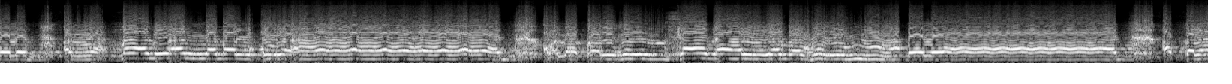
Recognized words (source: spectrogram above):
বলেন আল্লাহ আল্লামাল কোরআন, খলাকাল আপনারা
